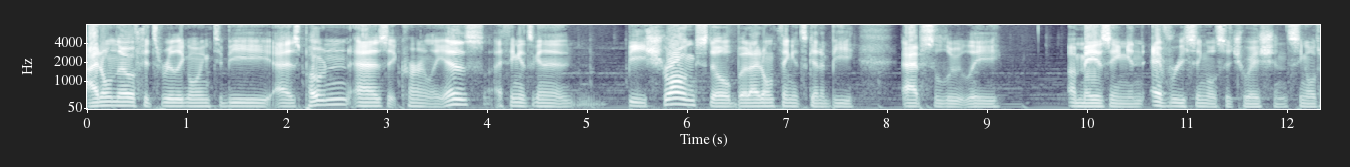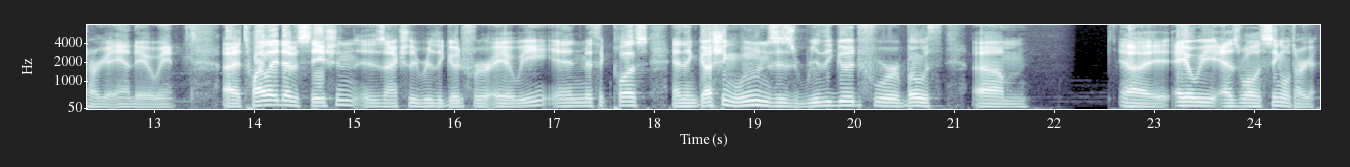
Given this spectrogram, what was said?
I don't know if it's really going to be as potent as it currently is. I think it's going to be strong still, but I don't think it's going to be absolutely amazing in every single situation, single target and AoE. Uh, Twilight Devastation is actually really good for AoE in Mythic Plus, and then Gushing Wounds is really good for both um, uh, AoE as well as single target.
